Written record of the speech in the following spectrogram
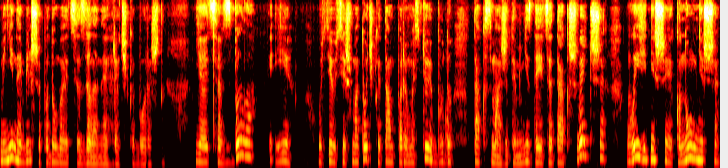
мені найбільше подобається зеленої гречки борошна. Яйця взбила і усі усі шматочки там перемастю і буду так смажити. Мені здається, так швидше, вигідніше, економніше.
